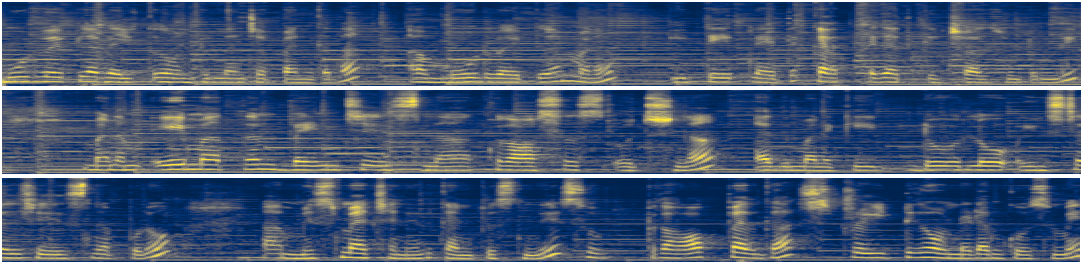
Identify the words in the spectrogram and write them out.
మూడు వైపులా వెల్క్రో ఉంటుందని చెప్పాను కదా ఆ మూడు వైపులా మనం ఈ టేప్ని అయితే కరెక్ట్గా అతికించాల్సి ఉంటుంది. మనం ఏమాత్రం బెండ్ చేసిన క్రాసెస్ వచ్చినా అది మనకి డోర్లో ఇన్స్టాల్ చేసినప్పుడు ఆ మిస్ మ్యాచ్ అనేది కనిపిస్తుంది. సో ప్రాపర్గా స్ట్రైట్గా ఉండడం కోసమే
